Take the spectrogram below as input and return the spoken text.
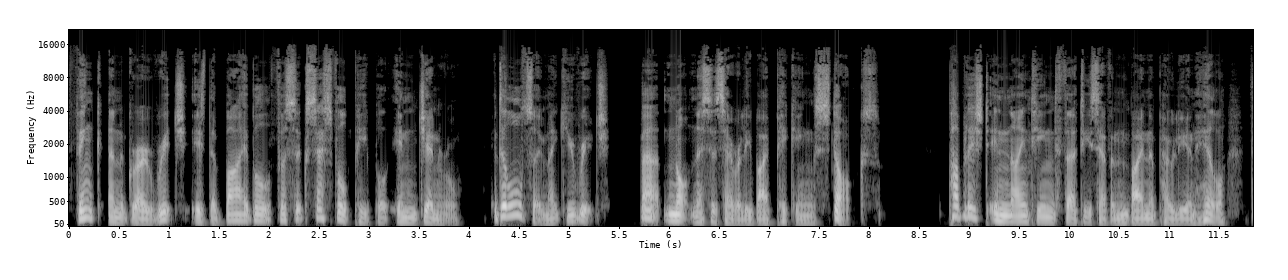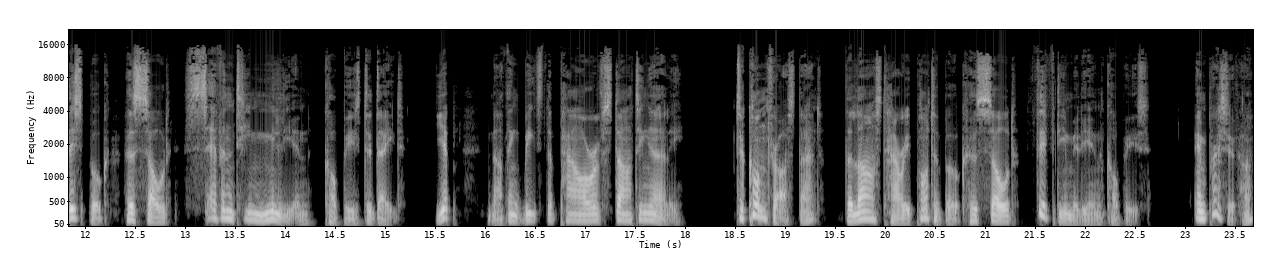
Think and Grow Rich is the Bible for successful people in general. It'll also make you rich, but not necessarily by picking stocks. Published in 1937 by Napoleon Hill, this book has sold 70 million copies to date. Yep, Nothing beats the power of starting early. To contrast that, the last Harry Potter book has sold 50 million copies. Impressive, huh?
